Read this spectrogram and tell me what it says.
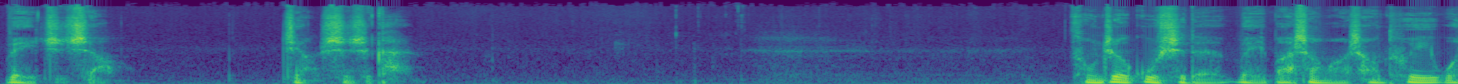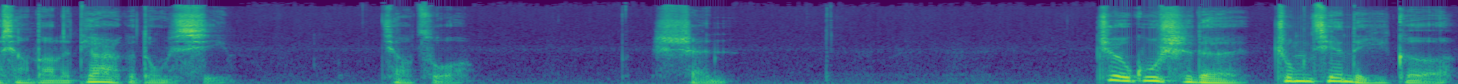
位置上，这样试试看。从这个故事的尾巴上往上推，我想到了第二个东西，叫做神。这个故事的中间的一个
